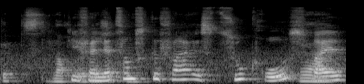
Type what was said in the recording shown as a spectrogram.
gibt es noch? Die Verletzungsgefahr ist zu groß, ja. weil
